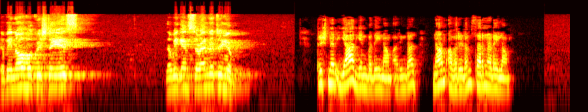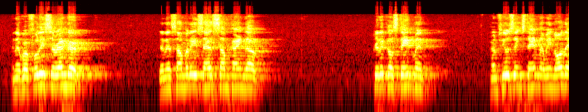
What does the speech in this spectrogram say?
If we know who Krishna is, then we can surrender to Him. கிருஷ்ணர் யார் என்பதை நாம் அறிந்தால் நாம் அவரிடம் சரணடையலாம் And if we're fully surrendered, then if somebody says some kind of critical statement, confusing statement, we know the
